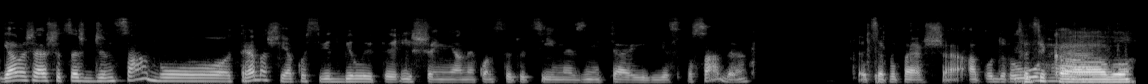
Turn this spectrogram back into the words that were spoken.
я вважаю, що це ж джинса, бо треба ж якось відбілити рішення неконституційне зняття її з посади. Це по-перше. А по-друге, Це цікаво.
